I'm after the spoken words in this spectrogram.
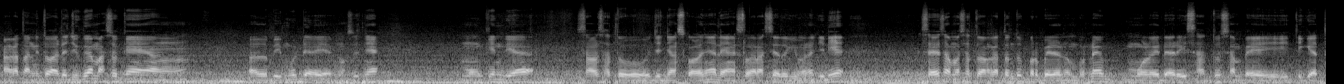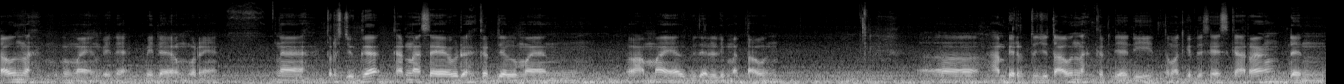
angkatan itu ada juga masuknya yang uh, lebih muda ya. Maksudnya mungkin dia salah satu jenjang sekolahnya ada yang akselerasi atau gimana. Jadi ya, saya sama satu angkatan tuh perbedaan umurnya mulai dari 1 sampai tiga tahun lah. Lumayan beda beda umurnya. Nah terus juga karena saya udah kerja lumayan lama ya lebih dari lima tahun uh, hampir tujuh tahun lah kerja di tempat kerja saya sekarang. Dan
